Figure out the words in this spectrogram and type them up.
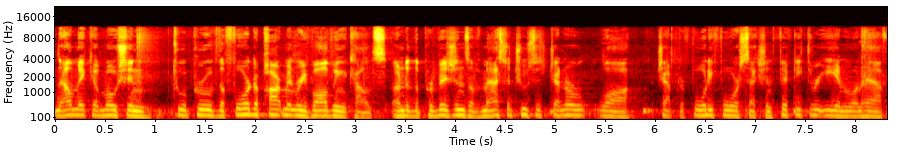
Now make a motion to approve the four department revolving accounts under the provisions of Massachusetts General Law, Chapter 44, Section 53E and one half,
